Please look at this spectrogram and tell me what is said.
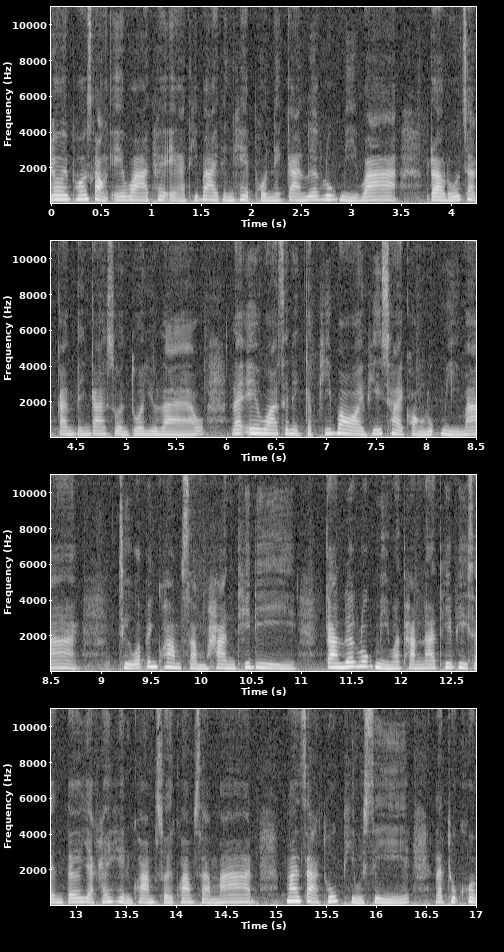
โดยโพสต์ของเอวาเธอเองอธิบายถึงเหตุผลในการเลือกลูกหมีว่า เรารู้จักกันเป็นการส่วนตัวอยู่แล้ว และเอวาสนิทกับพี่บอยพี่ชายของลูกหมีมาก ถือว่าเป็นความสัมพันธ์ที่ดี การเลือกลูกหมีมาทำหน้าที่พรีเซนเตอร์อยากให้เห็นความสวยความสามารถ มาจากทุกผิวสี และทุกคน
